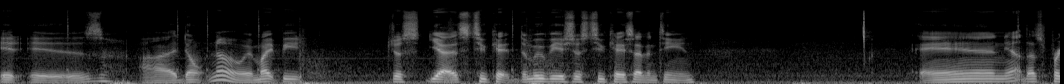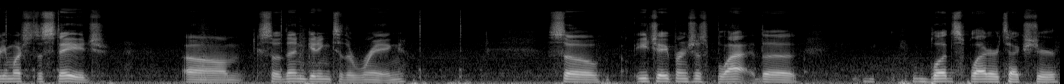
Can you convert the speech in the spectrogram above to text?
it is I don't know. It might be just yeah it's 2k the movie is just 2k17 and yeah that's pretty much the stage. Um, so then getting to the ring. So each apron is just black the blood splatter texture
